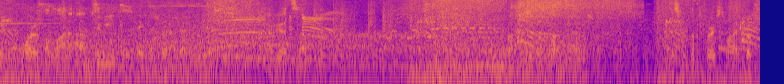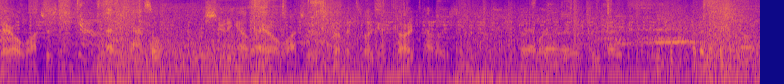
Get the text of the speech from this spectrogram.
A lot of not too easy to take the shortcut. Yeah. I've got some. Fucking so far without a shortcut. This was the first one I put barrel launchers in. That castle was shooting out barrel launchers from its fucking guard towers. Yeah, That's so like, was pretty tight. I bet that a while.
